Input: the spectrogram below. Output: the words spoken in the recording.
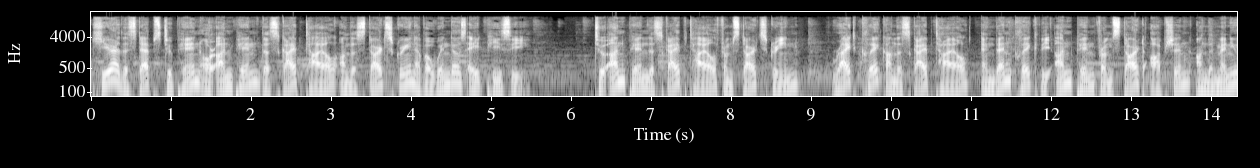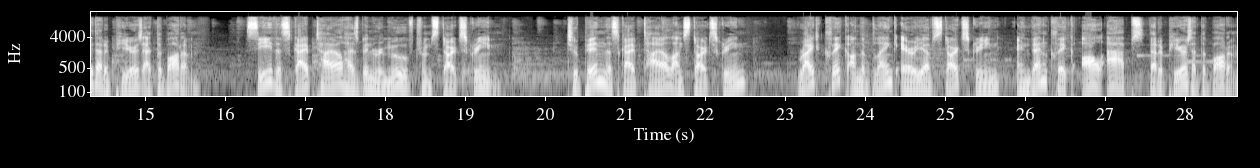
Here are the steps to pin or unpin the Skype tile on the start screen of a Windows 8 PC. To unpin the Skype tile from start screen, right-click on the Skype tile and then click the Unpin from Start option on the menu that appears at the bottom. See the Skype tile has been removed from start screen. To pin the Skype tile on start screen, right-click on the blank area of start screen and then click All Apps that appears at the bottom.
